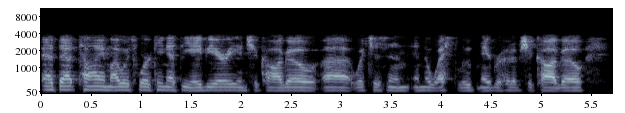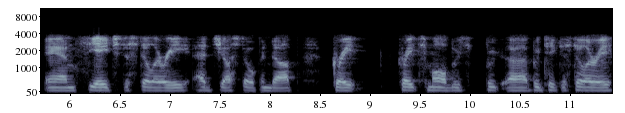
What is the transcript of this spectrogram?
at that time, I was working at the Aviary in Chicago, uh, which is in, in the West Loop neighborhood of Chicago, and CH Distillery had just opened up. Great, great small uh, boutique distillery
